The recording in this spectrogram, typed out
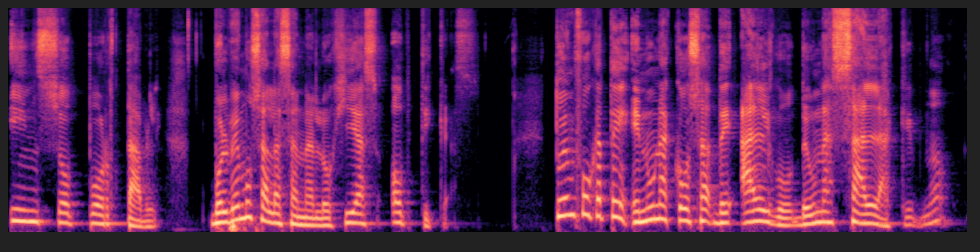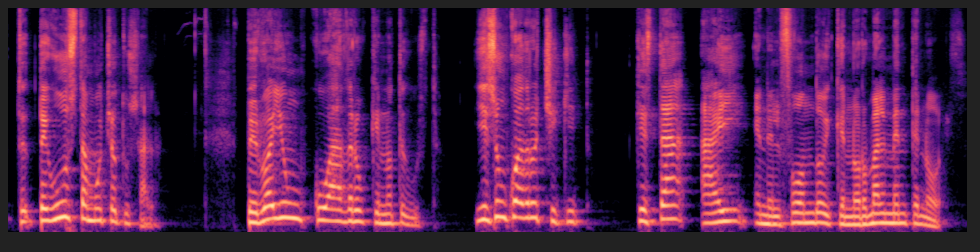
insoportable. Volvemos a las analogías ópticas. Tú enfócate en una cosa de algo, de una sala que no te gusta mucho tu sala pero hay un cuadro que no te gusta. Y es un cuadro chiquito, que está ahí en el fondo y que normalmente no ves.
